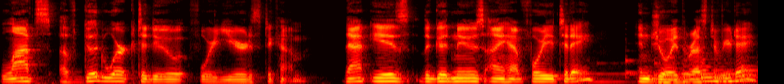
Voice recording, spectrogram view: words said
lots of good work to do for years to come. That is the good news I have for you today. Enjoy the rest of your day.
